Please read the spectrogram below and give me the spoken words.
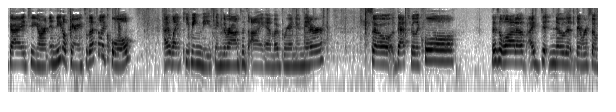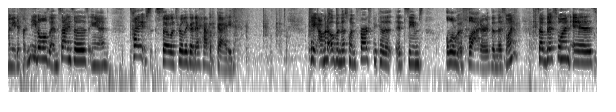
Guide to Yarn and Needle Pairing. So that's really cool. I like keeping these things around since I am a brand new knitter. So that's really cool. There's a lot of, I didn't know that there were so many different needles and sizes and types, so it's really good to have a guide. Okay, I'm going to open this one first because it seems a little bit flatter than this one. So this one is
